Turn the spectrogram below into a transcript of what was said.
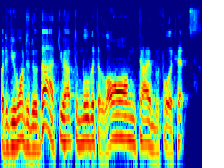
But if you want to do that, you have to move it a long time before it hits.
